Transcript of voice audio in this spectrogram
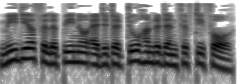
Media Filipino Editor 254.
